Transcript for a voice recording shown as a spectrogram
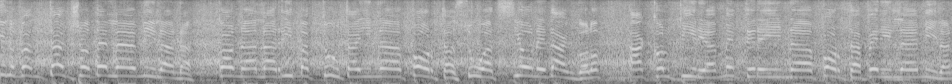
Il vantaggio del Milan con la ribattuta in porta su azione d'angolo a colpire a mettere in porta per il Milan.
